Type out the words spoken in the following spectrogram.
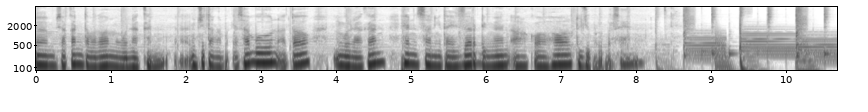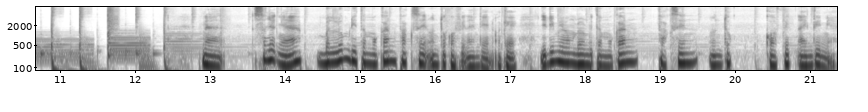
eh, misalkan teman-teman menggunakan eh, mencuci tangan pakai sabun atau menggunakan hand sanitizer dengan alkohol 70%. Nah, selanjutnya belum ditemukan vaksin untuk COVID-19. Oke, jadi memang belum ditemukan vaksin untuk COVID-19 ya.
